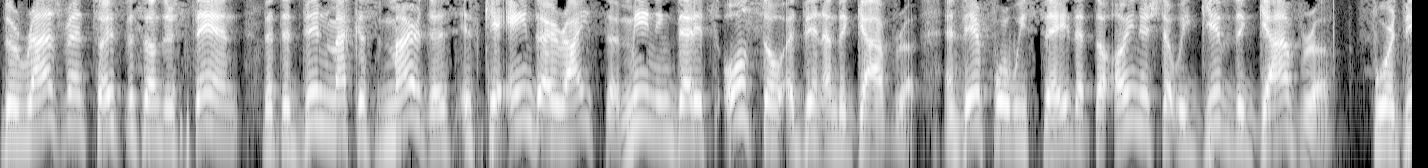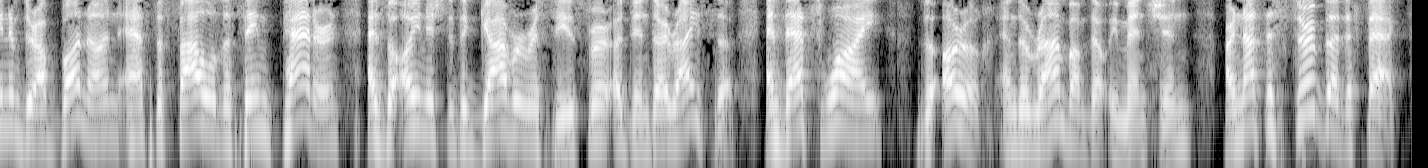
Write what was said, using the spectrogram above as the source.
the Rashba and understand that the din Makas Mardas is Ke'en Dairaisa, meaning that it's also a din on the Gavra. And therefore we say that the Einish that we give the Gavra for dinim derabanan has to follow the same pattern as the einish that the gaver receives for a din dairaisa, and that's why the Aruch and the Rambam that we mentioned are not disturbed by the fact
